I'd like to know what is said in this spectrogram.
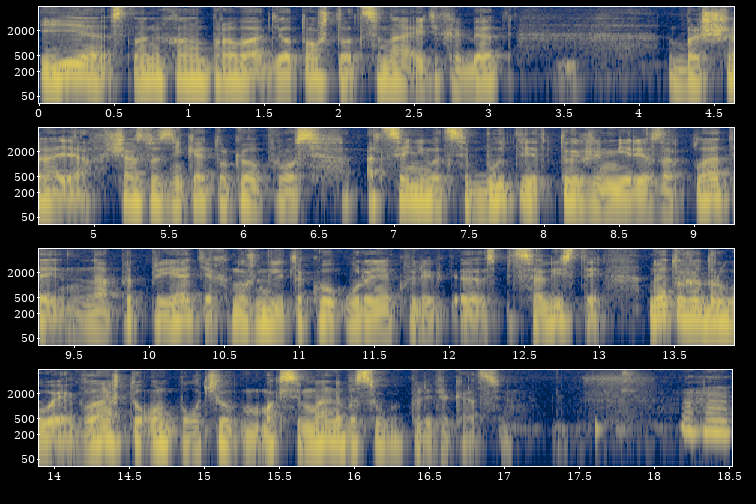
И Светлана Михайловна права. Дело в том, что цена этих ребят большая. Сейчас возникает только вопрос, оцениваться будет ли в той же мере зарплатой на предприятиях, нужны ли такого уровня э, специалисты. Но это уже другое. Главное, что он получил максимально высокую квалификацию. Угу.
